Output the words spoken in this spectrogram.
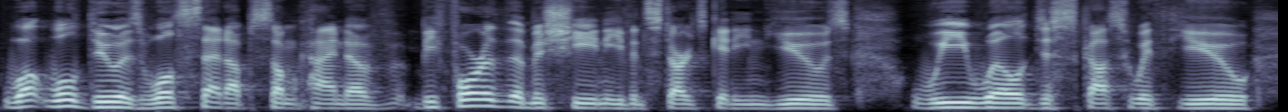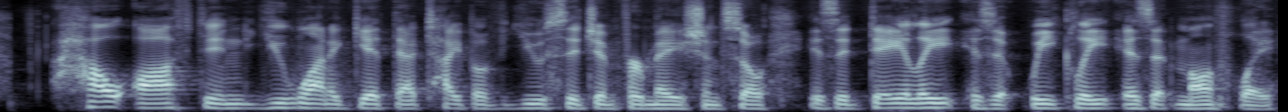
What we'll do is we'll set up some kind of before the machine even starts getting used, we will discuss with you how often you want to get that type of usage information. So is it daily? Is it weekly? Is it monthly?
